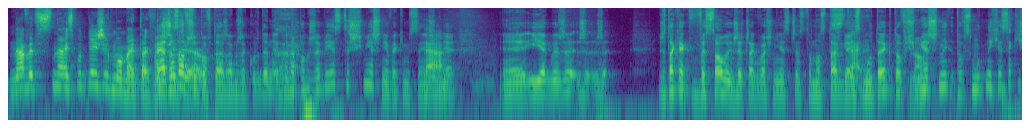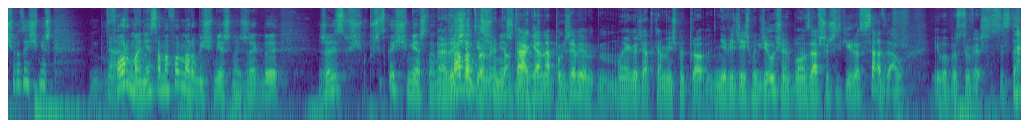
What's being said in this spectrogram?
Nawet w najsmutniejszych momentach, A ja to zawsze powtarzam, że kurde, no jakby na pogrzebie jest też śmiesznie w jakimś sensie, Tak. nie? E, I jakby, że, że, że, że tak jak w wesołych rzeczach właśnie jest często nostalgia i Stary. smutek, to w No. śmiesznych, to w smutnych jest jakiś rodzaj śmiesz... Tak. Forma, nie? Sama forma robi śmieszność, że jakby, że jest, wszystko jest śmieszne. No, Ale krawat jest śmieszny. Tak, ja na pogrzebie mojego dziadka mieliśmy pro... nie wiedzieliśmy gdzie usiąść, bo on zawsze wszystkich rozsadzał. I po prostu wiesz, wszyscy stali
